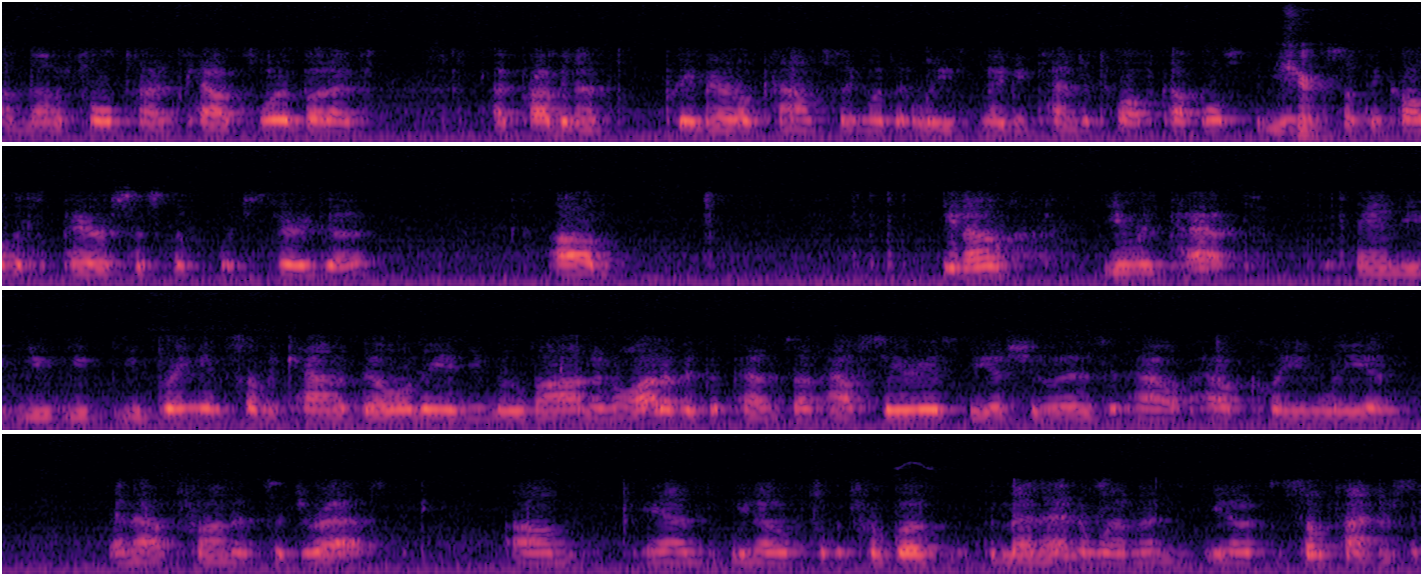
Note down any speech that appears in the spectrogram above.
I'm not a full time counselor, but I've I've probably done premarital counseling with at least maybe 10 to 12 couples using Sure. something called the pair system, which is very good. Um, you know, you repent and you, you, you, you bring in some accountability and you move on. And a lot of it depends on how serious the issue is and how, how cleanly and, and out front it's addressed. Um, and, you know, for, for both the men and the women, you know, sometimes the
